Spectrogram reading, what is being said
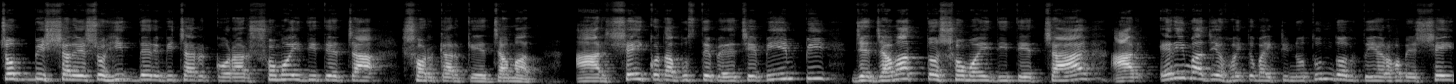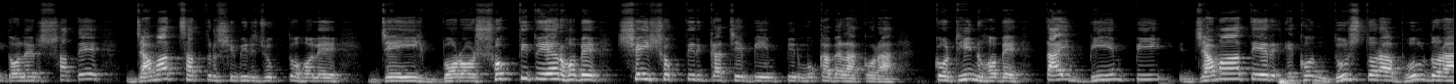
চব্বিশ সালে শহীদদের বিচার করার সময় দিতে চা সরকারকে জামাত। আর সেই কথা বুঝতে পেরেছে বিএনপি যে জামাত তো সময় দিতে চায়, আর এরই মাঝে হয়তো বা একটি নতুন দল তৈরি হবে, সেই দলের সাথে জামাত ছাত্র শিবির যুক্ত হলে যেই বড় শক্তি তৈরি হবে, সেই শক্তির কাছে বিএনপির মোকাবেলা করা কঠিন হবে। তাই বিএনপি জামাতের এখন দুস্তরা, ভুলদরা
